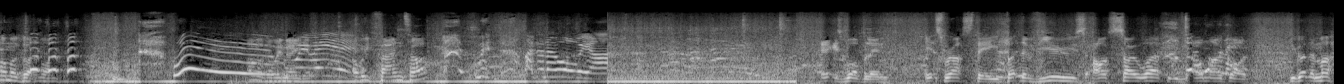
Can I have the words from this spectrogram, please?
Oh my god. Woo! Oh my god, we made we it. Made it. Are we Fanta? I don't know what we are. It is wobbling. It's rusty, but the views are so worth it. Oh my god. You've got the Mo-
